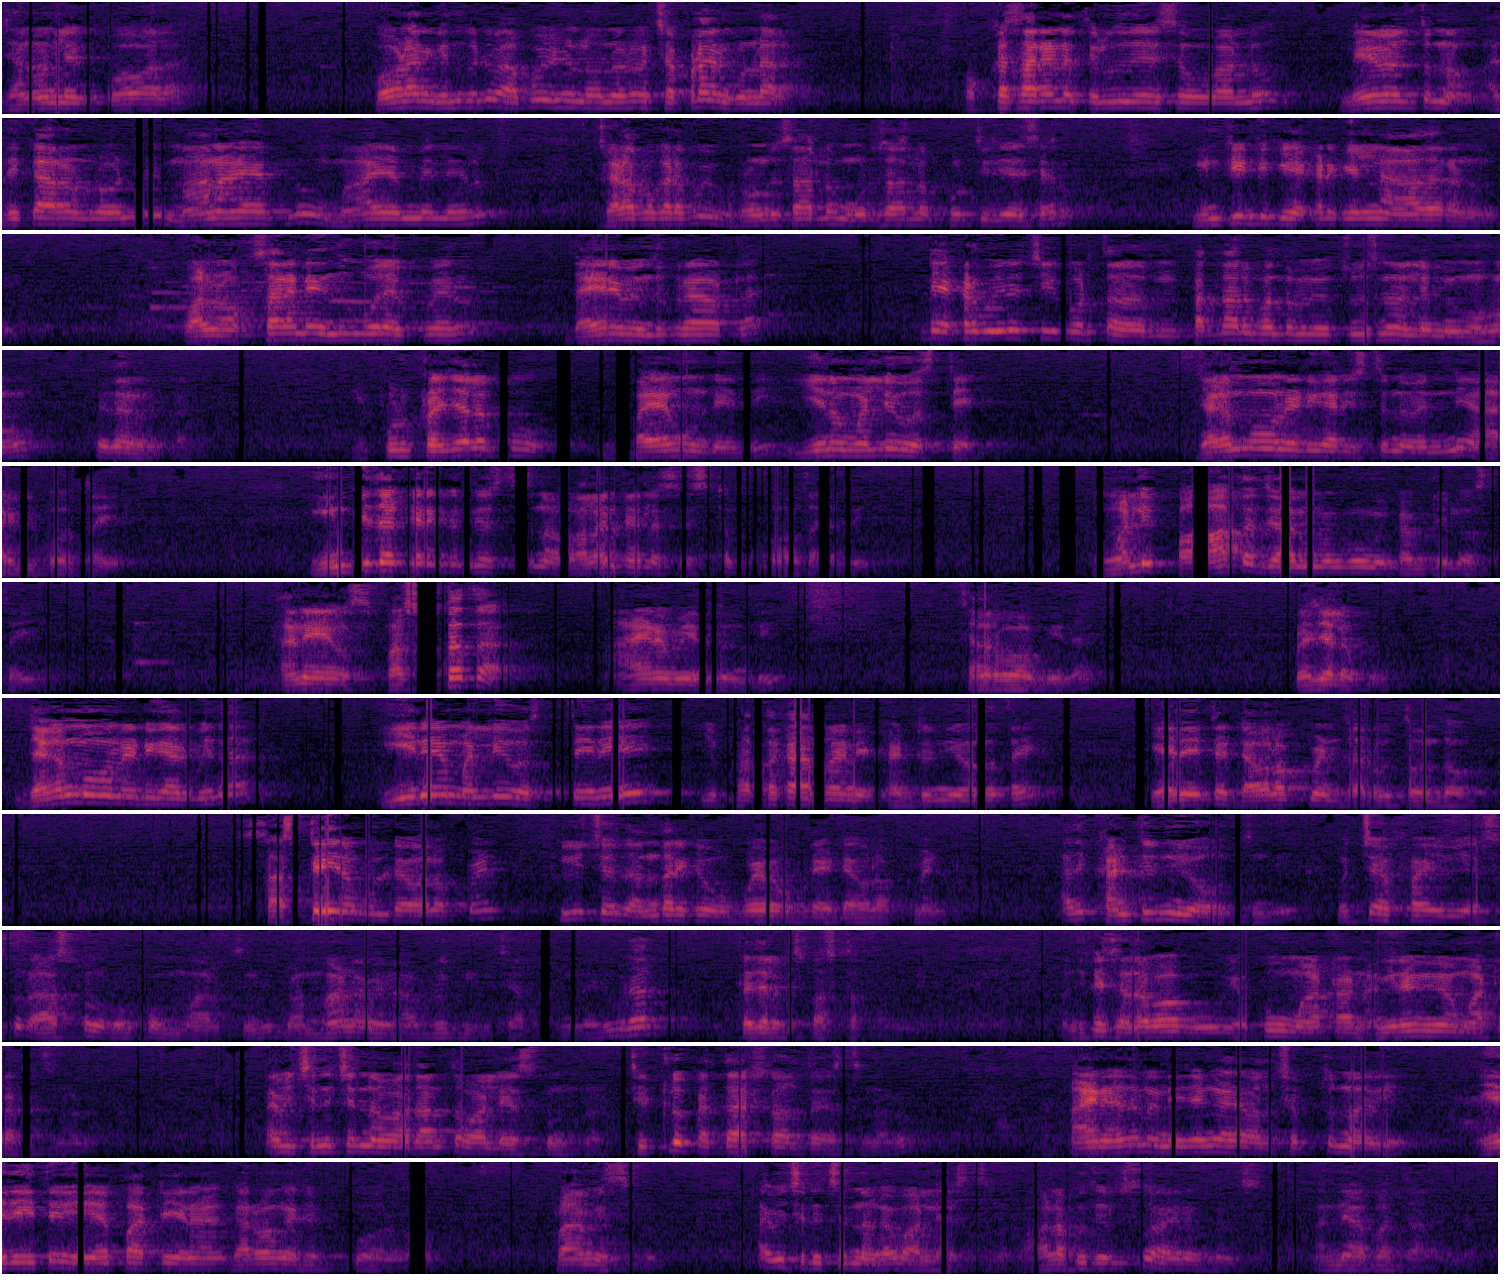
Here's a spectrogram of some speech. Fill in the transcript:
జనం లేక పోవాలా? పోవడానికి ఎందుకంటే అపోజిషన్లో ఉన్నాడు చెప్పడానికి ఉండాలా? ఒక్కసారైనా తెలుగుదేశం వాళ్ళు మేము వెళ్తున్నాం. అధికారంలో మా నాయకులు మా ఎమ్మెల్యేలు గడప గడప ఇప్పుడు రెండు సార్లు మూడు సార్లు పూర్తి చేశారు. ఇంటింటికి ఎక్కడికి వెళ్ళినా ఆధారం ఉంది. వాళ్ళని ఒకసారైనా ఎందుకు పోలేకపోయారు? ధైర్యం ఎందుకు రావట్లా? అంటే ఎక్కడ పోయినా చీకొడతారు పద్నాలుగు పంతొమ్మిది చూసిన వాళ్ళే మీ మొహం. విధంగా ఇప్పుడు ప్రజలకు భయం ఉండేది. ఈయన మళ్ళీ వస్తే జగన్మోహన్ రెడ్డి గారు ఇస్తున్నవన్నీ ఆగిపోతాయి. ఇంటి దగ్గరికి తెస్తున్న వాలంటీర్ల సిస్టమ్ పోతుంది. మళ్ళీ పాత జన్మభూమి కమిటీలు వస్తాయి. అనే స్పష్టత ఆయన మీద ఉంది చంద్రబాబు మీద ప్రజలకు. జగన్మోహన్ రెడ్డి గారి మీద ఈయనే మళ్ళీ వస్తేనే ఈ పథకాలన్నీ కంటిన్యూ అవుతాయి. ఏదైతే డెవలప్మెంట్ జరుగుతుందో సస్టైనబుల్ డెవలప్మెంట్ ఫ్యూచర్ అందరికీ ఉపయోగపడే డెవలప్మెంట్ అది కంటిన్యూ అవుతుంది. వచ్చే ఫైవ్ ఇయర్స్ రాష్ట్రం రూపం మారుతుంది. బ్రహ్మాండమైన అభివృద్ధికి చేరుతుంది కూడా ప్రజలకు స్పష్టత ఉంది. అందుకే చంద్రబాబు ఎక్కువ మాట్లాడి అంగినంగా మాట్లాడుతున్నాడు. అవి చిన్న చిన్న వాదంతా వాళ్ళు వేసుకుంటున్నారు. తిట్లు పెద్ద అక్షరాలతో వేస్తున్నారు. ఆయన ఏదైనా నిజంగా వాళ్ళు చెప్తున్నది ఏదైతే ఏ పార్టీ అయినా గర్వంగా చెప్పుకోవాలో ప్రామిస్లు అవి చిన్న చిన్నగా వాళ్ళు వేస్తున్నారు. వాళ్ళకు తెలుసు ఆయనకు తెలుసు. అన్ని అబద్ధాలు.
